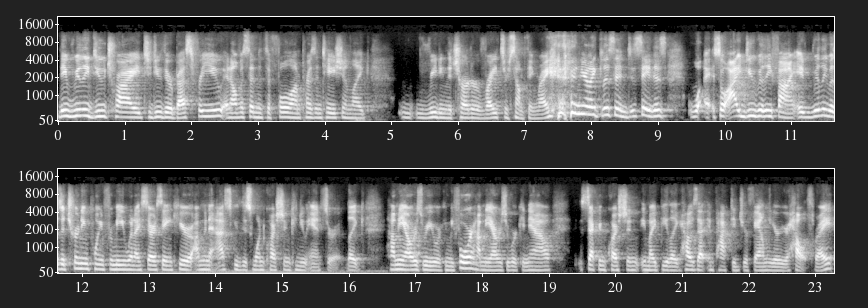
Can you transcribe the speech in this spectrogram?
they really do try to do their best for you. And all of a sudden it's a full on presentation, like reading the Charter of Rights or something, right? and you're like, listen, just say this. So I do really find it really was a turning point for me when I started saying, here, I'm going to ask you this one question. Can you answer it? Like, how many hours were you working before? How many hours you're you working now? Second question, it might be like, how's that impacted your family or your health, right?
